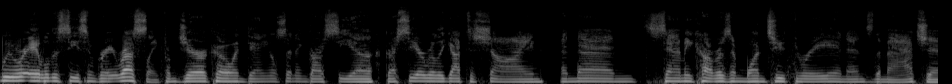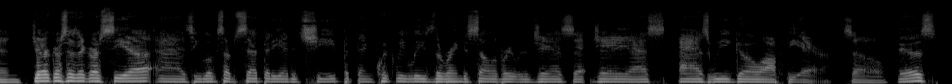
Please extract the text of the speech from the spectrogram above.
we were able to see some great wrestling from Jericho and Danielson and Garcia. Garcia really got to shine. And then Sammy covers him one, two, three and ends the match. And Jericho says to Garcia as he looks upset that he had to cheat, but then quickly leaves the ring to celebrate with the JS, JAS as we go off the air. So it was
